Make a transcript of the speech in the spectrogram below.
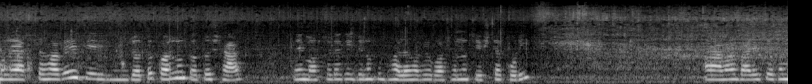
মনে রাখতে হবে যে, যত কম তত স্বাদ। আমি মশলাটাকে এই জন্য খুব ভালোভাবে বসানোর চেষ্টা করি। আর আমার বাড়িতে এরকম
